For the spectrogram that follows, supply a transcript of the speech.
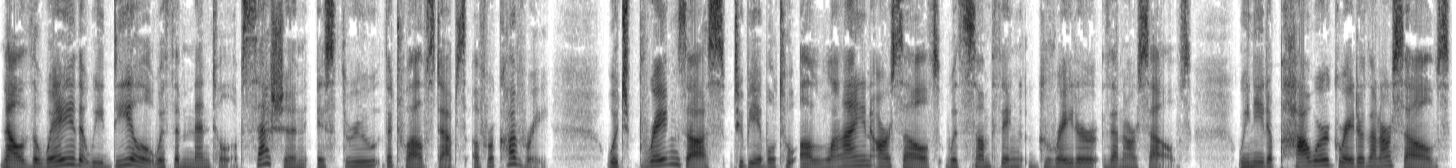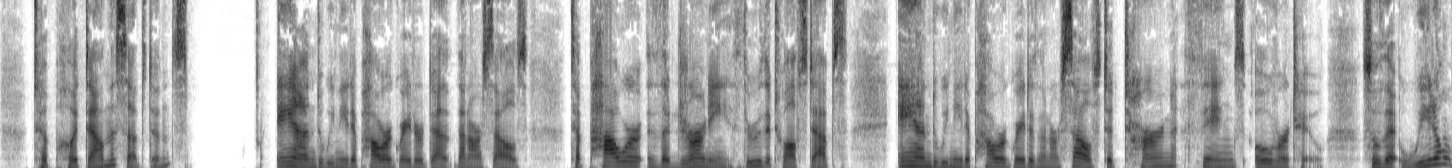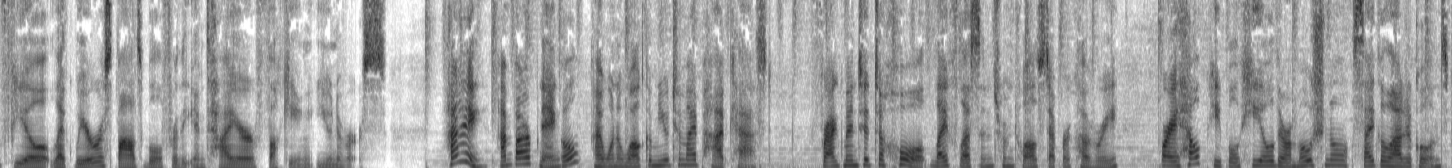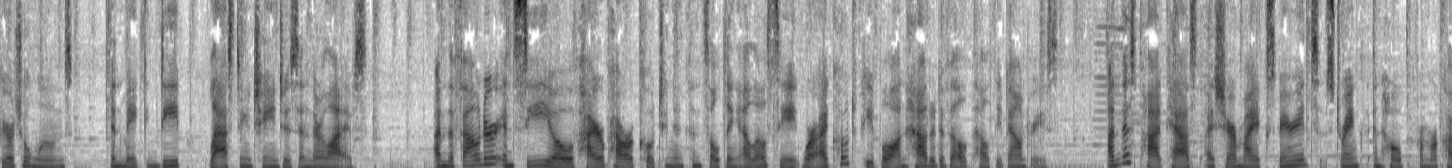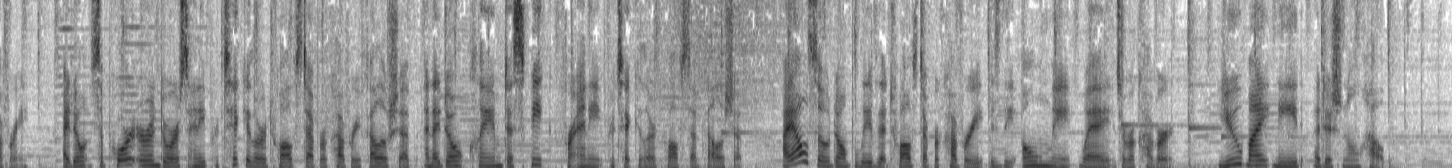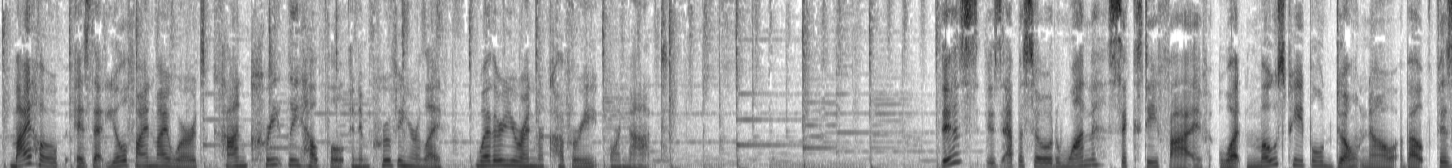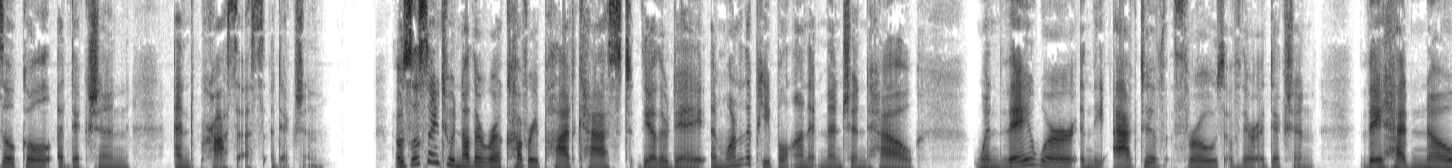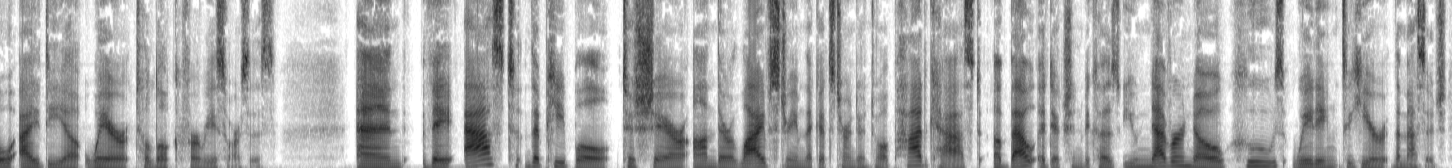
Now, the way that we deal with the mental obsession is through the 12 steps of recovery, which brings us to be able to align ourselves with something greater than ourselves. We need a power greater than ourselves to put down the substance, and we need a power greater de- than ourselves to power the journey through the 12 steps. And we need a power greater than ourselves to turn things over to so that we don't feel like we're responsible for the entire fucking universe. Hi, I'm Barb Nangle. I want to welcome you to my podcast, Fragmented to Whole Life Lessons from 12 Step Recovery, where I help people heal their emotional, psychological, and spiritual wounds and make deep, lasting changes in their lives. I'm the founder and CEO of Higher Power Coaching and Consulting LLC, where I coach people on how to develop healthy boundaries. On this podcast, I share my experience, strength, and hope from recovery. I don't support or endorse any particular 12 step recovery fellowship, and I don't claim to speak for any particular 12 step fellowship. I also don't believe that 12 step recovery is the only way to recover. You might need additional help. My hope is that you'll find my words concretely helpful in improving your life, whether you're in recovery or not. This is episode 165 What Most People Don't Know About Physical Addiction and Process Addiction. I was listening to another recovery podcast the other day, and one of the people on it mentioned how when they were in the active throes of their addiction, they had no idea where to look for resources. And they asked the people to share on their live stream that gets turned into a podcast about addiction because you never know who's waiting to hear the message.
